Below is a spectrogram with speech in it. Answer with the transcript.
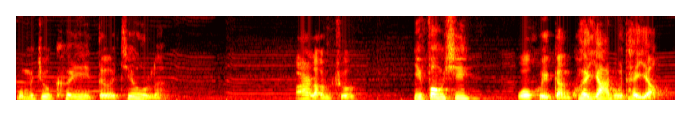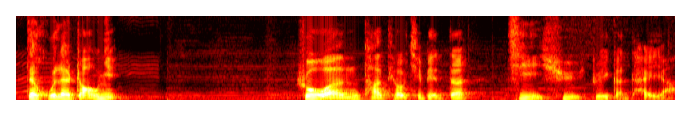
我们就可以得救了。”二郎说：“你放心，我会赶快压住太阳，再回来找你。”说完，他挑起扁担，继续追赶太阳。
